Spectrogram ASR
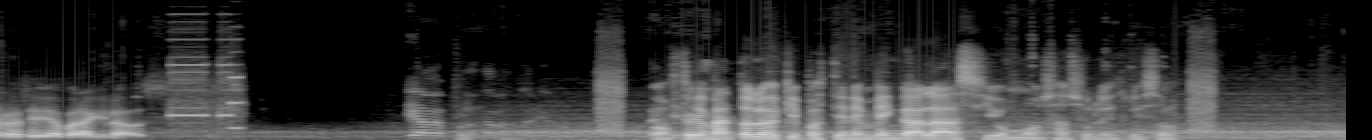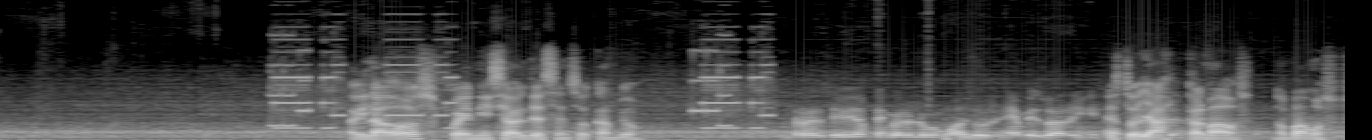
Recibido para Águila 2. Dígame, ¿por dónde avanzar? Confirman todos los equipos tienen bengalas y humos azules, ¿listo? Águila 2, puede iniciar el descenso, cambio. Recibido, tengo el humo azul en visual. iniciando Listo, ya, descenso. calmados, nos vamos.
